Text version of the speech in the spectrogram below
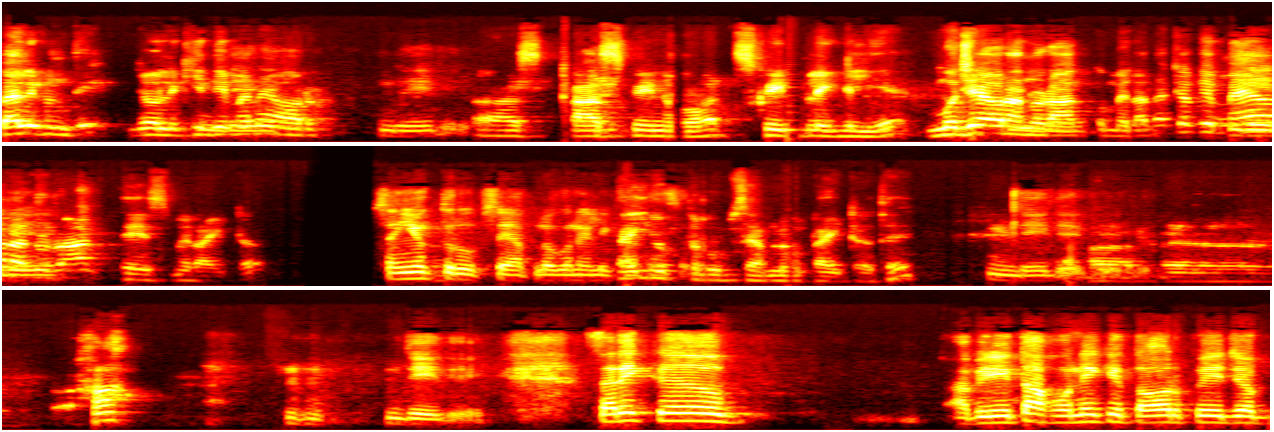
पहली फ़िल्म थी जो लिखी थी मैंने और स्टार स्क्रीन अवार्ड स्क्रीन प्ले के लिए। मुझे और अनुराग को मिला था क्योंकि मैं और अनुराग थे इसमें राइटर संयुक्त रूप से आप लोगों ने लिखा संयुक्त रूप से हम लोग राइटर थे। जी जी और हाँ। जी जी। सर एक अभिनेता होने के तौर पे जब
